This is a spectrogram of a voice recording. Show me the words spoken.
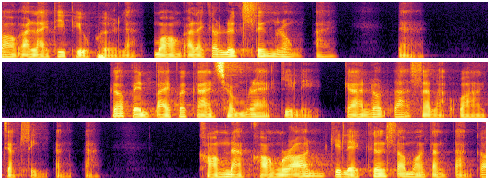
มองอะไรที่ผิวเผินละมองอะไรก็ลึกซึ้งลงไปนะก็เป็นไปเพื่อการชำระกิเลสการลดละสละวางจากสิ่งต่างๆ ของหนักของร้อนกิเลสเครื่องเศร้าหมองต่างๆ ก็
